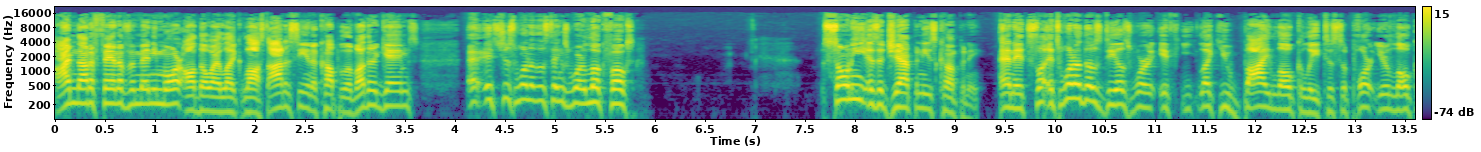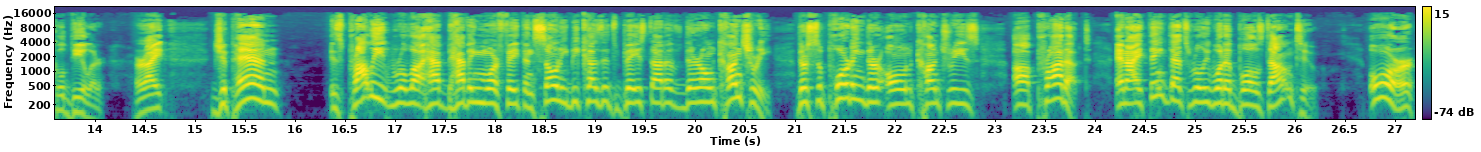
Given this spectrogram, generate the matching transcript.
I'm not a fan of them anymore, although I like Lost Odyssey and a couple of other games. Uh, it's just one of those things where, look, folks, Sony is a Japanese company, and it's it's one of those deals where if like you buy locally to support your local dealer, all right? Japan is probably have, having more faith in Sony because it's based out of their own country. They're supporting their own country's uh, product, and I think that's really what it boils down to. Or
